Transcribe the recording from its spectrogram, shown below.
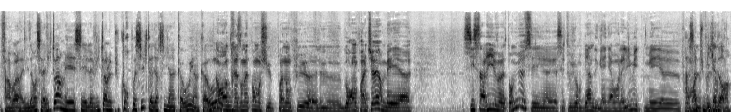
Enfin voilà, évidemment c'est la victoire, mais c'est la victoire le plus court possible, c'est-à-dire s'il y a un KO, il y a un KO. Non, ou- très honnêtement, moi je suis pas non plus euh, le grand puncher, mais euh, si ça arrive, tant mieux. C'est c'est toujours bien de gagner avant la limite, mais pour Ah, moi ça, le public plus adore, hein.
